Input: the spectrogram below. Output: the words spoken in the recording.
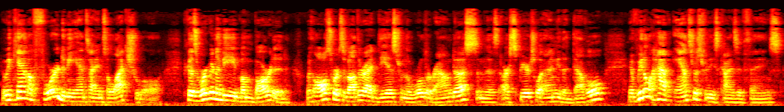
And we can't afford to be anti intellectual because we're going to be bombarded with all sorts of other ideas from the world around us and this, our spiritual enemy, the devil. And if we don't have answers for these kinds of things,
